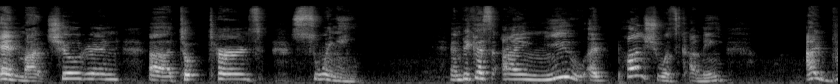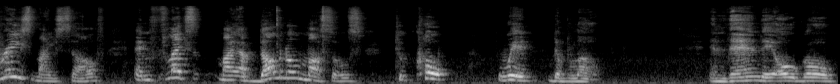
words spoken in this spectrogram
and my children uh, took turns swinging. And because I knew a punch was coming, I braced myself and flexed my abdominal muscles to cope with the blow. And then they all go,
